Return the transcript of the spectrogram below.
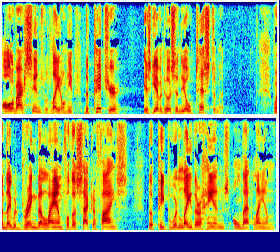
All of our sins was laid on Him. The picture is given to us in the Old Testament. When they would bring the lamb for the sacrifice, the people would lay their hands on that lamb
